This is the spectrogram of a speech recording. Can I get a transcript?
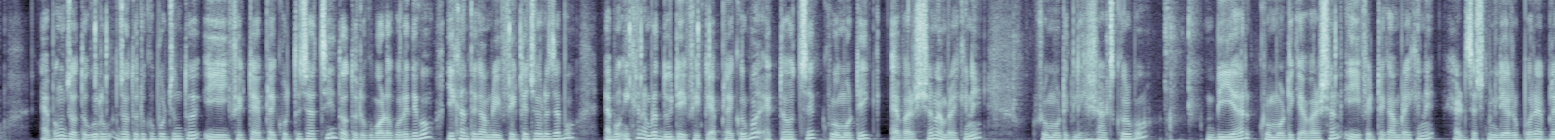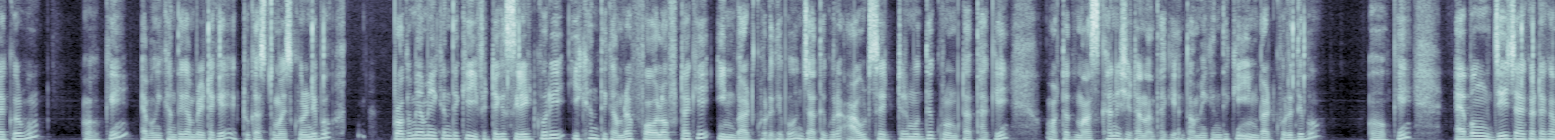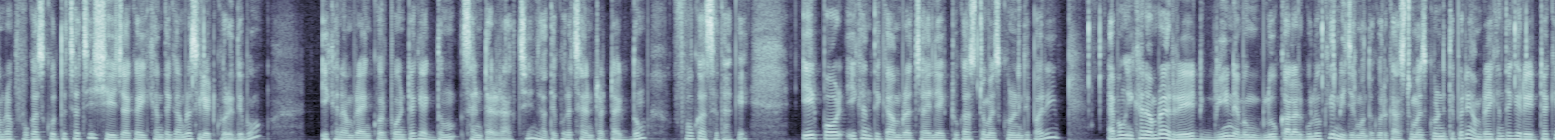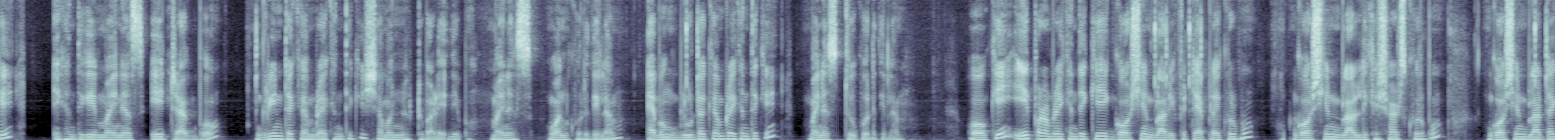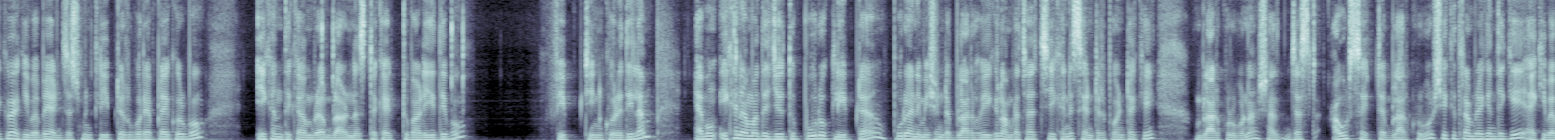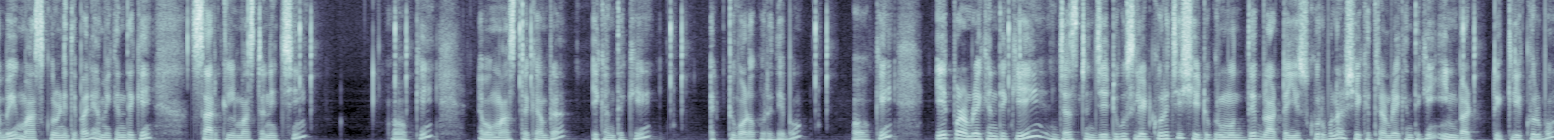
এবং যতগুলো, যতটুকু পর্যন্ত এই ইফেক্টটা অ্যাপ্লাই করতে চাচ্ছি ততটুকু বড় করে দেবো। এখান থেকে আমরা ইফেক্টে চলে যাব এবং এখানে আমরা দুইটা ইফেক্ট অ্যাপ্লাই করব। একটা হচ্ছে ক্রোমোটিক অ্যাভার্সন আমরা এখানে ক্রোমোটিক লিখে সার্চ করব। বিআর ক্রোমোটিক অ্যাভারশন এই ইফেক্টটাকে আমরা এখানে অ্যাডজাস্টমেন্ট লেয়ার উপরে অ্যাপ্লাই করব। ওকে এবং এখান থেকে আমরা এটাকে একটু কাস্টমাইজ করে নেব। প্রথমে আমি এখান থেকে ইফেক্টটাকে সিলেক্ট করে এখান থেকে আমরা ফল অফটাকে ইনভার্ট করে দেবো, যাতে করে আউটসাইডটার মধ্যে ক্রোমটা থাকে, অর্থাৎ মাঝখানে সেটা না থাকে। তো আমি এখান থেকে ইনভার্ট করে দেবো ওকে এবং যে জায়গাটাকে আমরা ফোকাস করতে চাচ্ছি, সেই জায়গা এখান থেকে আমরা সিলেক্ট করে দেব। এখানে আমরা অ্যাঙ্কর পয়েন্টটাকে একদম সেন্টারে রাখছি, যাতে করে সেন্টারটা একদম ফোকাসে থাকে। এরপর এখান থেকে আমরা চাইলে একটু কাস্টমাইজ করে নিতে পারি, এবং এখানে আমরা রেড গ্রিন এবং ব্লু কালারগুলোকে নিজের মতো করে কাস্টমাইজ করে নিতে পারি। আমরা এখান থেকে রেডটাকে এখান থেকে মাইনাস এইট রাখব। গ্রিনটাকে আমরা এখান থেকে সামান্য একটু বাড়িয়ে দেব। মাইনাস ওয়ান করে দিলাম এবং ব্লুটাকে আমরা এখান থেকে মাইনাস টু করে দিলাম। ওকে এরপর আমরা এখান থেকে গসিয়ান ব্লার ইফেক্টটা অ্যাপ্লাই করব। গসিয়ান ব্লার লিখে সার্চ করব। গসিয়ান ব্লারটাকেও একইভাবে অ্যাডজাস্টমেন্ট ক্লিপটার উপর অ্যাপ্লাই করব। এখান থেকে আমরা ব্লারনেসটাকে একটু বাড়িয়ে দেব। ফিফটিন করে দিলাম এবং এখানে আমাদের যেহেতু পুরো ক্লিপটা পুরো অ্যানিমেশনটা ব্লার হয়ে গেল, আমরা চাচ্ছি এখানে সেন্টার পয়েন্টটাকে ব্লার করব না জাস্ট আউটসাইডটা ব্লার করব। সেক্ষেত্রে আমরা এখান থেকে একইভাবে মাস্ক করে নিতে পারি। আমি এখান থেকে সার্কেল মাছটা নিচ্ছি। ওকে এবং মাছটাকে আমরা এখান থেকে একটু বড় করে দেব। ওকে এরপর আমরা এখান থেকে জাস্ট যেটুকু সিলেক্ট করেছি, সেটুকুর মধ্যে ব্লারটা ইউজ করব না। সেক্ষেত্রে আমরা এখান থেকে ইনভার্টে ক্লিক করব।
